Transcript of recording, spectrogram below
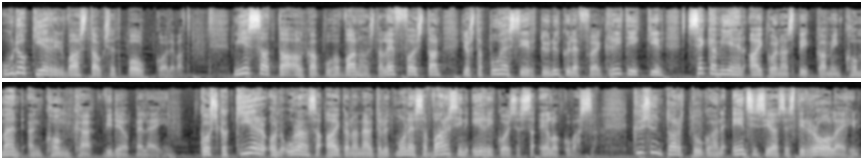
Udo Kierin vastaukset poukkoilevat. Mies saattaa alkaa puhua vanhoista leffoistaan, josta puhe siirtyy nykyleffojen kritiikkiin sekä miehen aikoinaan spiikkaamiin Command and Conquer videopeleihin. Koska Kier on uransa aikana näytellyt monessa varsin erikoisessa elokuvassa, kysyn tarttuuko hän ensisijaisesti rooleihin,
